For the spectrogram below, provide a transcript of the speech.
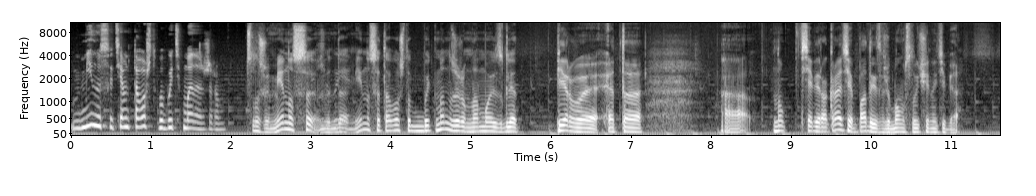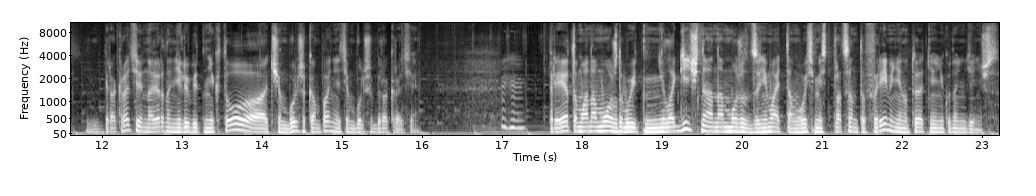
минусы тем того, чтобы быть менеджером. Слушай, минусы, Живые. да, минусы того, чтобы быть менеджером, на мой взгляд, первое это, э, ну, вся бюрократия падает в любом случае на тебя. Бюрократию, наверное, не любит никто, а чем больше компания, тем больше бюрократии. Угу. При этом она может быть нелогична, она может занимать там 80% времени, но ты от нее никуда не денешься.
